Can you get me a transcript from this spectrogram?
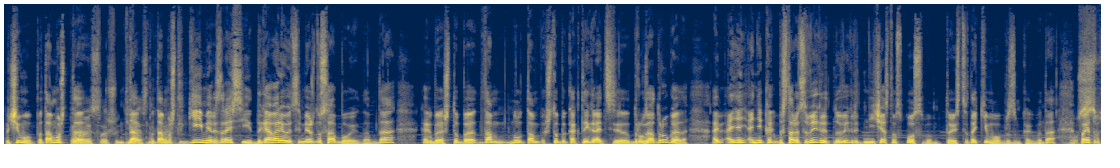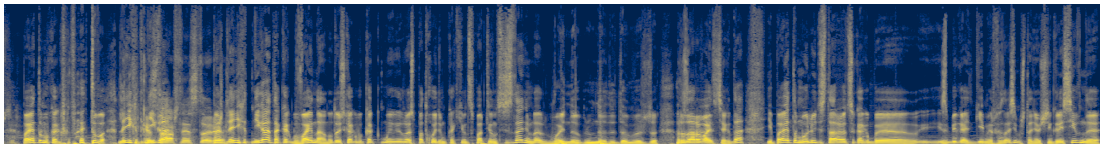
Почему? Потому что слышу, да, потому как. что геймеры из России договариваются между собой, там, да, как бы, чтобы там, ну, там, чтобы как-то играть э, друг за друга, да, а- они, они как бы стараются выиграть, но выиграть нечестным способом, то есть вот таким образом, как бы, да. Поэтому, Господи. поэтому, как бы, поэтому для них это Какая не игра. страшная история. Для них это не игра, это как бы война. Ну, то есть, как бы, как мы нас подходим к каким-то спортивным состязаниям, да, война, прям надо там разорвать всех, да. И поэтому люди стараются как бы избегать геймеров из России, потому что они очень агрессивные,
